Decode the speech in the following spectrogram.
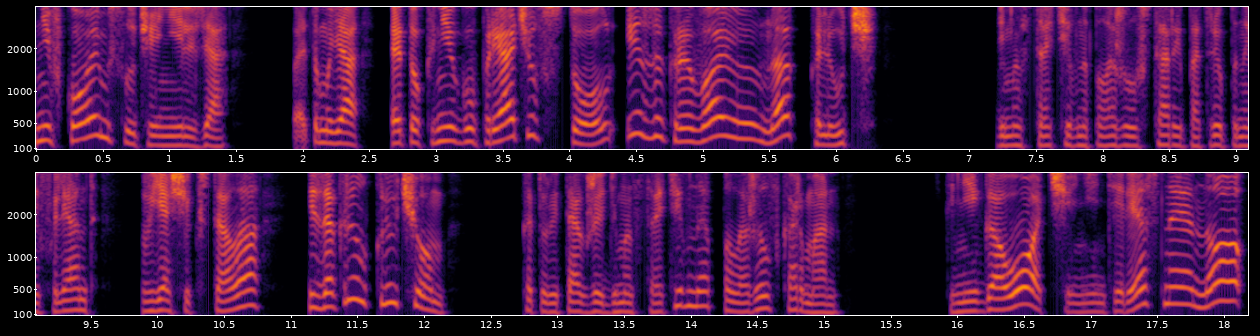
ни в коем случае нельзя, поэтому я эту книгу прячу в стол и закрываю на ключ» демонстративно положил старый потрепанный фолиант в ящик стола и закрыл ключом, который также демонстративно положил в карман. Книга очень интересная, но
